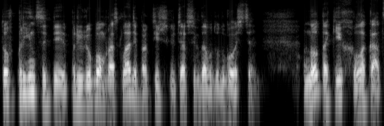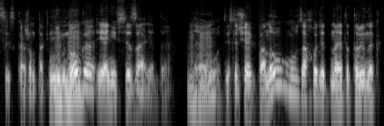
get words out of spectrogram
то, в принципе, при любом раскладе практически у тебя всегда будут гости. Но таких локаций, скажем так, немного, и они все заняты. Э, Вот. Если человек по-новому заходит на этот рынок,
